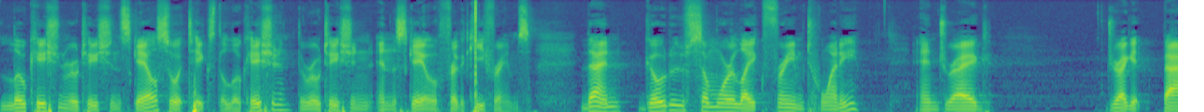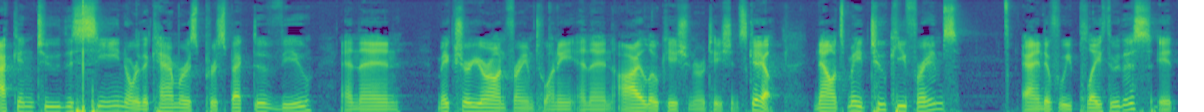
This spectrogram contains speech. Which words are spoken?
location rotation scale so it takes the location, the rotation, and the scale for the keyframes. Then go to somewhere like frame 20 and drag drag it back into the scene or the camera's perspective view and then make sure you're on frame 20 and then I location rotation scale. Now it's made two keyframes and if we play through this it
